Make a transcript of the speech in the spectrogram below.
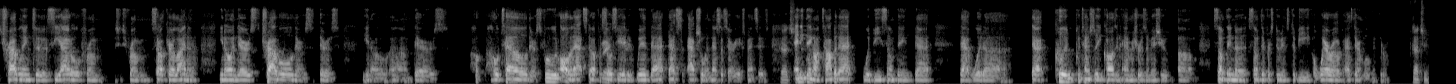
traveling to Seattle from from South Carolina, you know, and there's travel, there's there's you know um, there's ho- hotel, there's food, all of that stuff associated right. with that. That's actual and necessary expenses. Gotcha. Anything on top of that would be something that that would uh, that could potentially cause an amateurism issue. Um, something to something for students to be aware of as they're moving through. Got you,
